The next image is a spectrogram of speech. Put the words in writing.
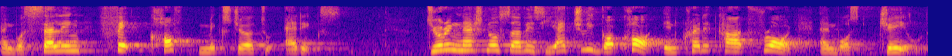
and were selling fake cough mixture to addicts. During national service, he actually got caught in credit card fraud and was jailed.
